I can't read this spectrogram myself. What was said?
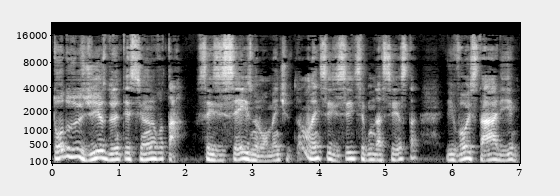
todos os dias durante esse ano eu vou estar 6 e 6 normalmente, normalmente 6 e 6 de segunda a sexta e vou estar aí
